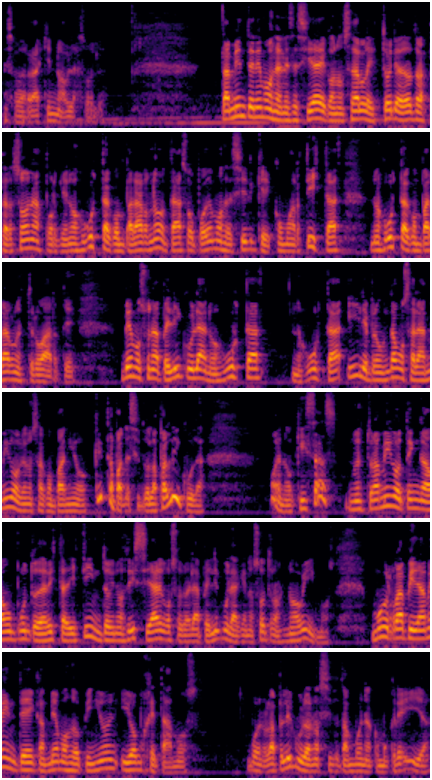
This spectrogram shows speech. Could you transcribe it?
Eso es verdad, ¿quién no habla solo? También tenemos la necesidad de conocer la historia de otras personas porque nos gusta comparar notas o podemos decir que como artistas nos gusta comparar nuestro arte. Vemos una película, nos gusta, nos gusta y le preguntamos al amigo que nos acompañó, ¿qué te ha parecido la película? Bueno, quizás nuestro amigo tenga un punto de vista distinto y nos dice algo sobre la película que nosotros no vimos. Muy rápidamente cambiamos de opinión y objetamos. Bueno, la película no ha sido tan buena como creía,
